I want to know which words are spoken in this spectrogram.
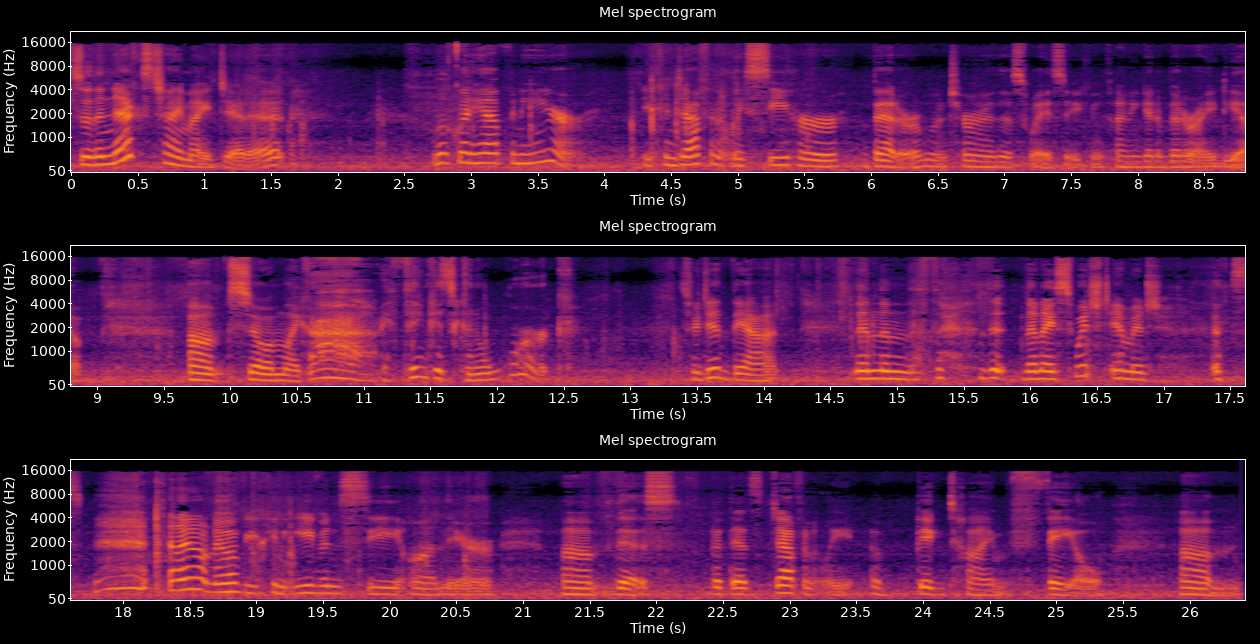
So the next time I did it, look what happened here. You can definitely see her better. I'm to turn her this way so you can kind of get a better idea. Um, so I'm like, ah, I think it's going to work. So I did that. Then, then, the, the, then I switched images. and I don't know if you can even see on there um, this but that's definitely a big time fail. Um,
